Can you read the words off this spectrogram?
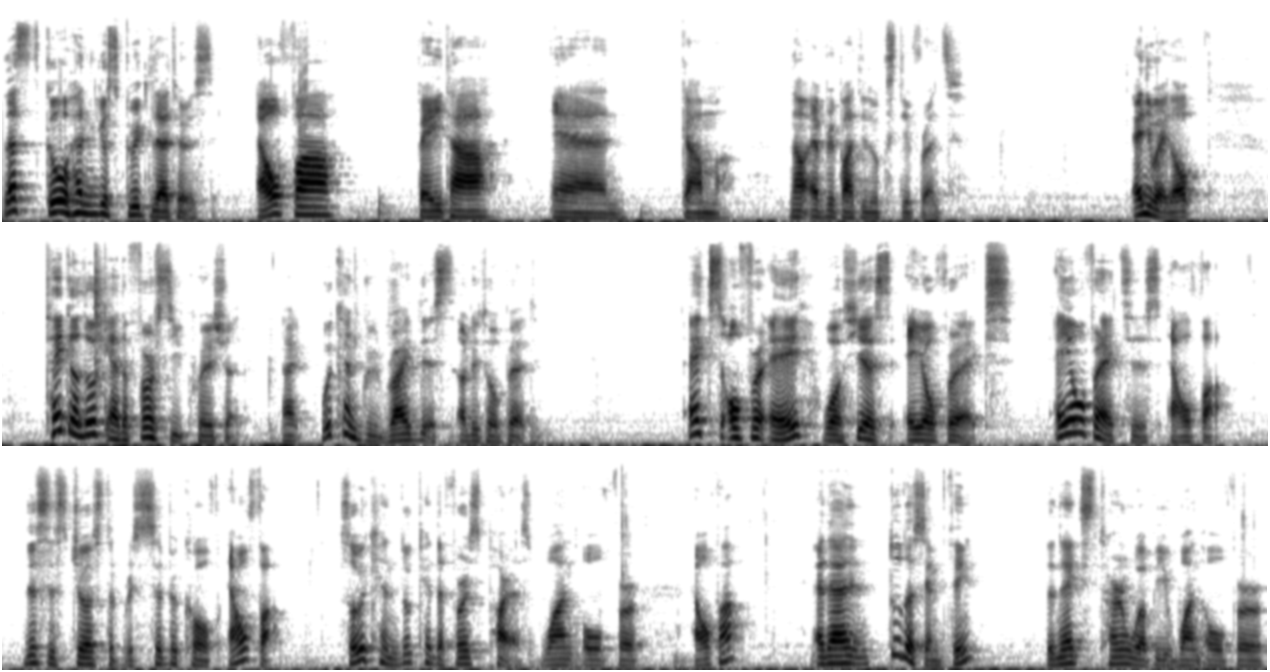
Let's go ahead and use Greek letters, alpha, beta, and gamma. Now everybody looks different. Anyway though, take a look at the first equation. Right? We can rewrite this a little bit x over a, well here's a over x. a over x is alpha. This is just the reciprocal of alpha. So we can look at the first part as 1 over alpha, and then do the same thing. The next term will be 1 over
